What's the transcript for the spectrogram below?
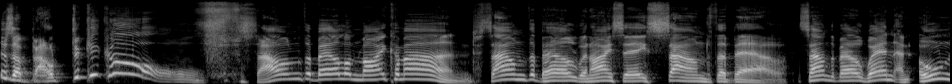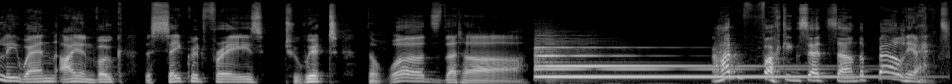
is about to kick off. Sound the bell on my command. Sound the bell when I say sound the bell. Sound the bell when and only when I invoke the sacred phrase, to wit, the words that are. I hadn't fucking said sound the bell yet.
